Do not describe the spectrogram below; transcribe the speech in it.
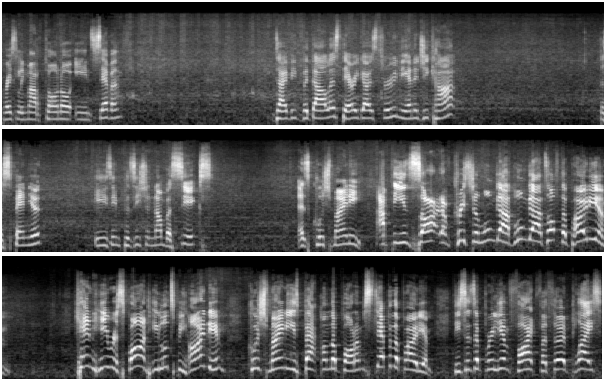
Presley Martono in seventh. David Vidales, there he goes through in the energy cart. The Spaniard is in position number six as Kush Maini up the inside of Christian Lundgaard. Lundgaard's off the podium. Can he respond? He looks behind him. Kush Maini is back on the bottom step of the podium. This is a brilliant fight for third place.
